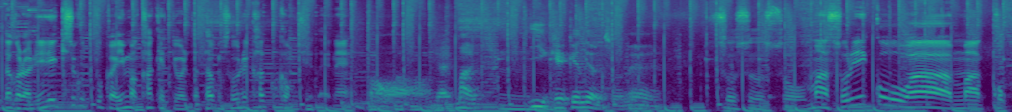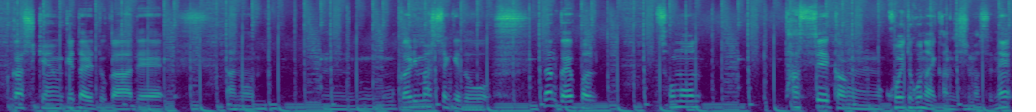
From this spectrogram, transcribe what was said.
うだから履歴書とか今書けって言われたら多分それ書くかもしれないね。ああいやまあいい経験だよねそれねそうそうそう。まあそれ以降はまあ国家試験受けたりとかであの、うん、受かりましたけどなんかやっぱその達成感を超えてこない感じしますね。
